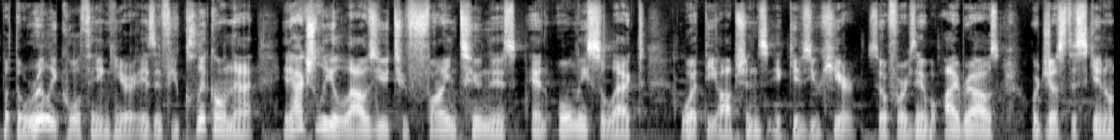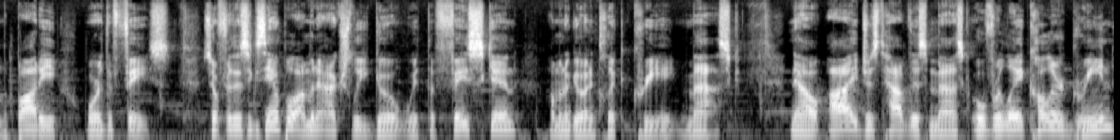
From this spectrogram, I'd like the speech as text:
But the really cool thing here is if you click on that, it actually allows you to fine tune this and only select what the options it gives you here. So for example, eyebrows or just the skin on the body or the face. So for this example, I'm gonna actually go with the face skin. I'm gonna go ahead and click create mask. Now I just have this mask overlay color green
